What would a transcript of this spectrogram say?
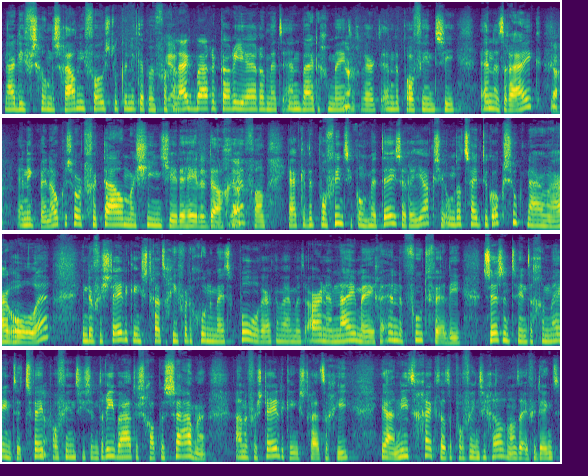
naar die verschillende schaalniveaus toe kunnen. Ik heb een vergelijkbare carrière met en bij de gemeente Ja. gewerkt en de provincie en het Rijk. Ja. En ik ben ook een soort vertaalmachientje de hele dag. Hè? Van, ja, de provincie komt met deze reactie, omdat zij natuurlijk ook zoekt naar haar rol. Hè? In de verstedelijkingsstrategie voor de Groene Metropool werken wij met Arnhem, Nijmegen en de Food Valley. 26 gemeenten, twee provincies en drie waterschappen samen aan een verstedelijkingsstrategie. Ja, niet gek dat de provincie Gelderland even denkt:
